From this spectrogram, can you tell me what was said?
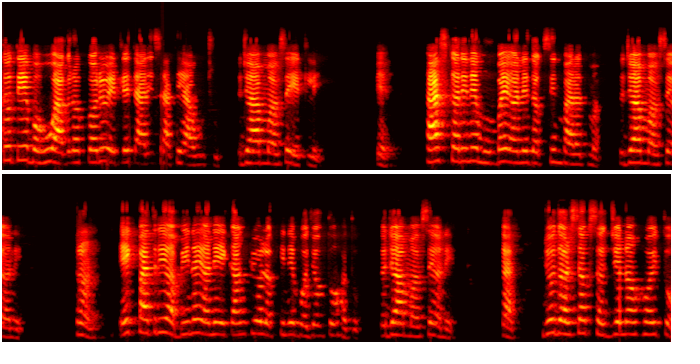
તો તે બહુ આગ્રહ કર્યો એટલે તારી સાથે આવું છું. જવાબમાં આવશે એટલે. બે, ખાસ કરીને મુંબઈ અને દક્ષિણ ભારતમાં. જવાબમાં આવશે અને. ત્રણ, એક પાત્રીય અભિનય અને એકાંકીઓ લખીને ભજવતો હતો. તો જવાબમાં આવશે અને. ચાર, જો દર્શક સજ્જ ન હોય તો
